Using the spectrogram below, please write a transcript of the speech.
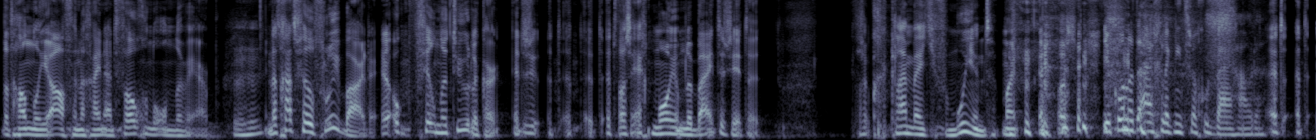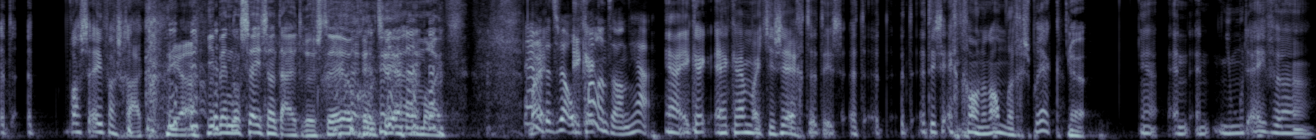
dat handel je af en dan ga je naar het volgende onderwerp. Mm -hmm. En dat gaat veel vloeibaarder. Ook veel natuurlijker. Het, is, het, het, het, was echt mooi om erbij te zitten. Het was ook een klein beetje vermoeiend. Maar het was, je kon het eigenlijk niet zo goed bijhouden. Het, het, het, het was even schakelen. Ja. Je bent nog steeds aan het uitrusten. Heel goed. Ja, mooi. Ja, maar dat is wel opvallend dan, ja. Ja, ik herken wat je zegt. Het is, het, het, het, het is echt gewoon een ander gesprek. Ja. Ja, en, en je moet even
